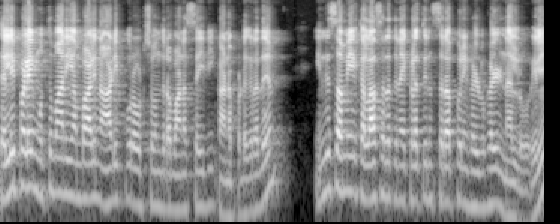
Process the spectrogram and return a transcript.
தெல்லிப்பளை முத்துமாரி அம்பாளின் ஆடிப்பூர உற்சவம் தொடர்பான செய்தி காணப்படுகிறது. இந்து சமய கலாசார திணைக்களத்தின் சிறப்பு நிகழ்வுகள் நல்லூரில்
